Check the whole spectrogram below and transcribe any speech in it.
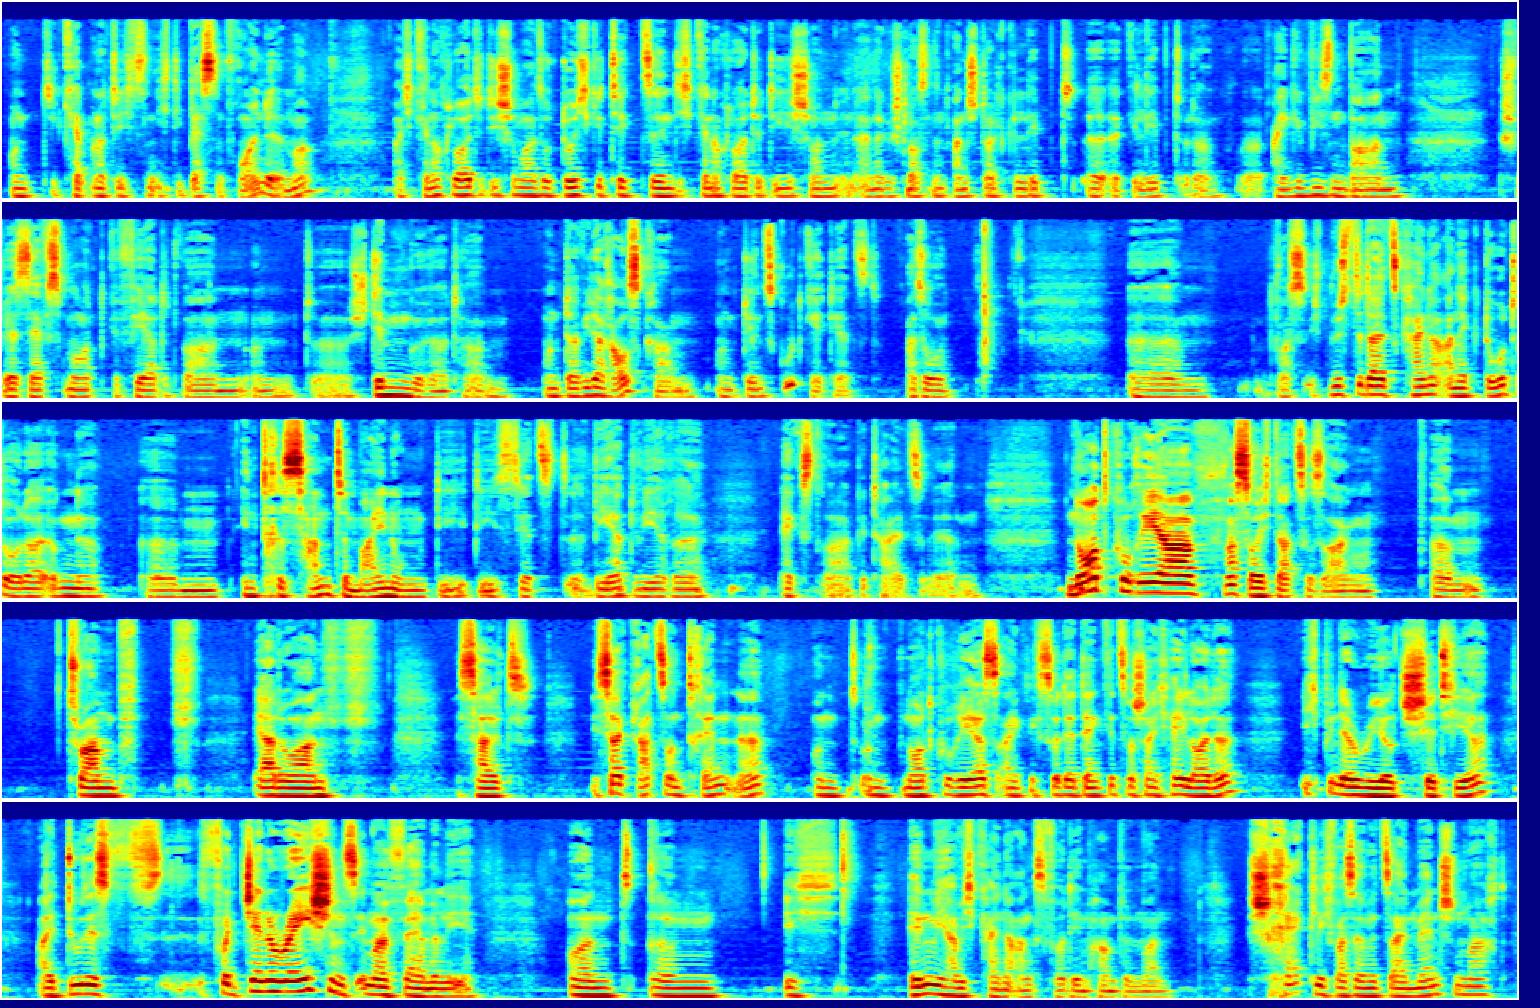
Und die kennt man natürlich, sind nicht die besten Freunde immer. Aber ich kenne auch Leute, die schon mal so durchgetickt sind. Ich kenne auch Leute, die schon in einer geschlossenen Anstalt gelebt, äh, gelebt oder äh, eingewiesen waren, schwer selbstmordgefährdet waren und äh, Stimmen gehört haben und da wieder rauskamen und denen es gut geht jetzt. Also, ähm, was, ich wüsste da jetzt keine Anekdote oder irgendeine ähm, interessante Meinung, die, es jetzt äh, wert wäre, extra geteilt zu werden. Nordkorea, was soll ich dazu sagen? Ähm, Trump, Erdogan ist halt, ist halt gerade so ein Trend, ne? Und, und Nordkorea ist eigentlich so, der denkt jetzt wahrscheinlich, hey Leute, ich bin der real shit hier. I do this for generations in my family. Und ähm, ich, irgendwie habe ich keine Angst vor dem Hampelmann. Schrecklich, was er mit seinen Menschen macht.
